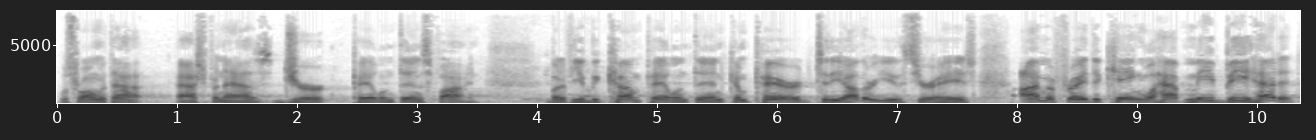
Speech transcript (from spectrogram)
what's wrong with that? Ashpenaz, jerk, pale and thin is fine. But if you become pale and thin compared to the other youths your age, I'm afraid the king will have me beheaded.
